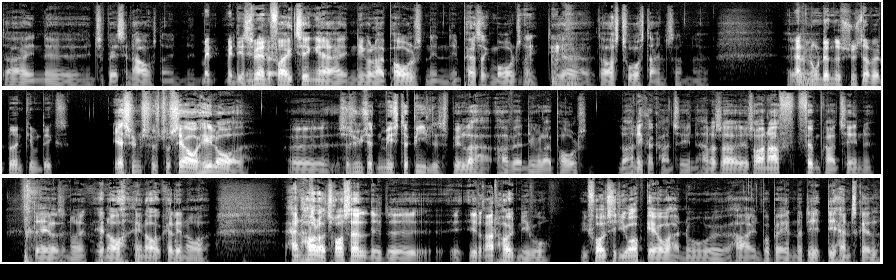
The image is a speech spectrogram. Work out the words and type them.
der er en, øh, en Sebastian Hausner, en, en, Men, men det er en, svært en at... Frederik Tinger, en Nikolaj Poulsen, en, en Patrick Mortensen. Ikke? De her, der er også Thorsteinsson. Øh, Er der nogen af dem, der synes, der har været bedre end Kevin Dix? Jeg synes, hvis du ser over hele året, øh, så synes jeg, at den mest stabile spiller har været Nikolaj Poulsen, når han ikke har karantæne. Han har så, jeg tror, han har haft fem karantæne dage eller sådan noget, ikke? Hen, over, hen over kalenderåret. Han holder trods alt et, øh, et ret højt niveau i forhold til de opgaver, han nu øh, har inde på banen, og det, det han skal,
